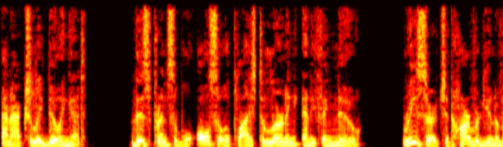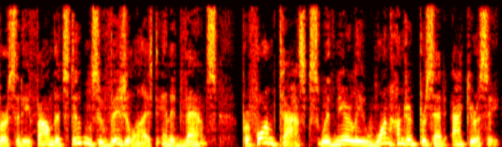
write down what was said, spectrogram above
and actually doing it. This principle also applies to learning anything new. Research at Harvard University found that students who visualized in advance performed tasks with nearly 100% accuracy,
